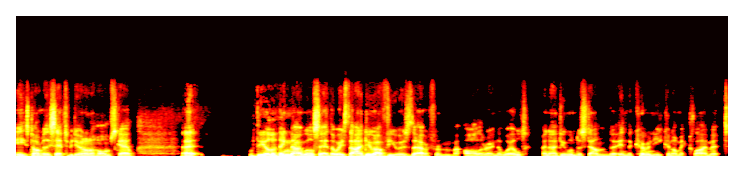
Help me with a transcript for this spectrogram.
it's not really safe to be doing on a home scale. Uh, the other thing that I will say though is that I do have viewers that are from all around the world, and I do understand that in the current economic climate,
